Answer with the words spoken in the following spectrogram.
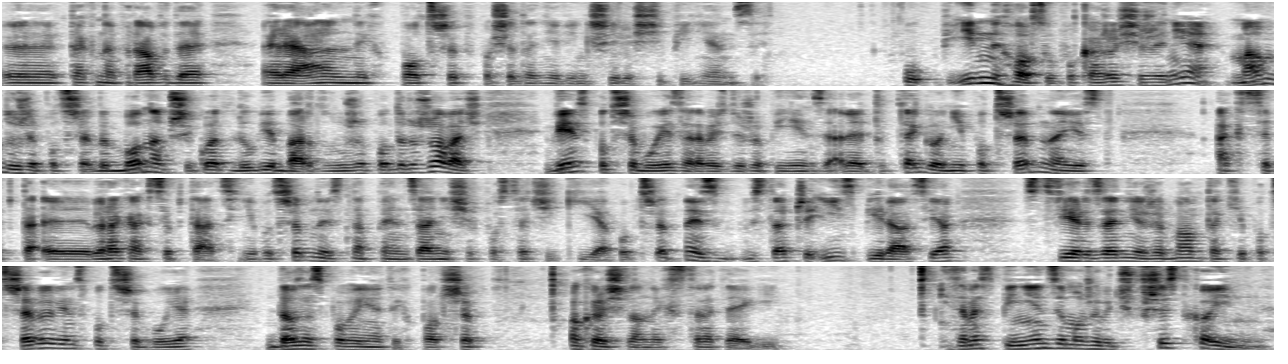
y, tak naprawdę realnych potrzeb posiadania większej ilości pieniędzy. U innych osób okaże się, że nie, mam duże potrzeby, bo na przykład lubię bardzo dużo podróżować, więc potrzebuję zarabiać dużo pieniędzy, ale do tego niepotrzebna jest akcepta e, brak akceptacji. Niepotrzebne jest napędzanie się w postaci kija. Potrzebna jest, wystarczy inspiracja, stwierdzenie, że mam takie potrzeby, więc potrzebuję do zaspokojenia tych potrzeb określonych strategii. I zamiast pieniędzy może być wszystko inne.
